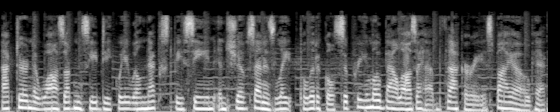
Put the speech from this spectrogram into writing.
actor Nawazuddin Siddiqui will next be seen in Shiv Sena's late political supremo Balasaheb Thackeray's biopic.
